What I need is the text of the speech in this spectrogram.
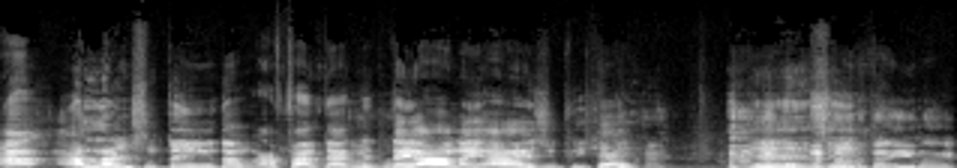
I I learned some things though. I found out that what- they all ain't ISUPK. Okay. Yeah, That's see. the only thing you learned?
